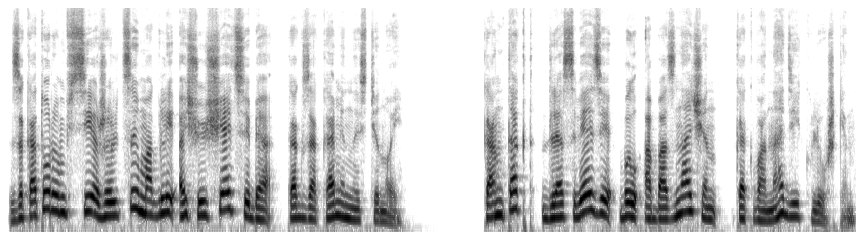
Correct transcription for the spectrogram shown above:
за которым все жильцы могли ощущать себя как за каменной стеной. Контакт для связи был обозначен как Ванадий Клюшкин.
